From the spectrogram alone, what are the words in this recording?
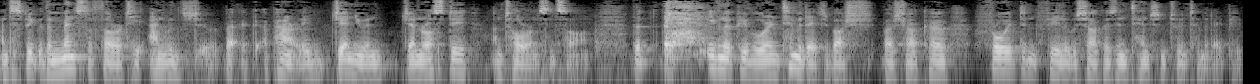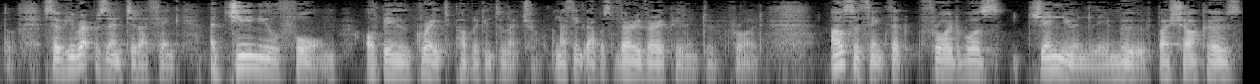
and to speak with immense authority and with apparently genuine generosity and tolerance and so on. That, that even though people were intimidated by, by Charcot, Freud didn't feel it was Charcot's intention to intimidate people. So he represented, I think, a genial form of being a great public intellectual. And I think that was very, very appealing to Freud. I also think that Freud was genuinely moved by Charcot's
